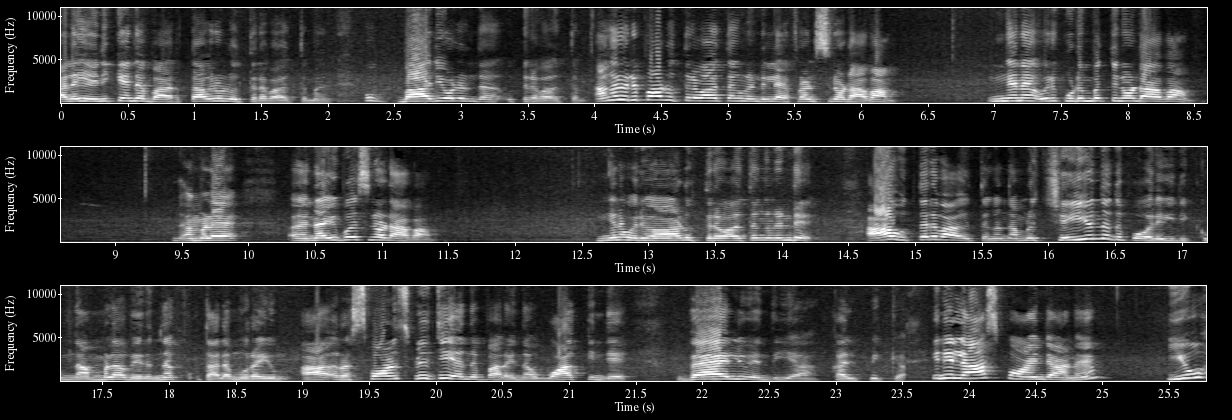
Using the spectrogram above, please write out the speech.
അല്ലെങ്കിൽ എനിക്ക് എന്റെ ഭർത്താവിനുള്ള ഉത്തരവാദിത്തം ഇപ്പോൾ ഭാര്യയോട് എന്താ ഉത്തരവാദിത്തം? അങ്ങനെ ഒരുപാട് ഉത്തരവാദിത്തങ്ങളുണ്ട് അല്ലേ ഫ്രണ്ട്സിനോടാവാം. ഇങ്ങനെ ഒരു കുടുംബത്തിനോടാവാം. നമ്മളെ നൈബേഴ്സിനോടാവാം ഇങ്ങനെ ഒരുപാട് ഉത്തരവാദിത്തങ്ങളുണ്ട്. ആ ഉത്തരവാദിത്തങ്ങൾ നമ്മൾ ചെയ്യുന്നത് പോലെ ഇരിക്കും. നമ്മളെ വരുന്ന തലമുറയും ആ റെസ്പോൺസിബിലിറ്റി എന്ന് പറയുന്ന വാക്കിന്റെ വാല്യൂ എന്ത് ചെയ്യുക? കൽപ്പിക്കുക. ഇനി ലാസ്റ്റ് പോയിന്റ് ആണ്. You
